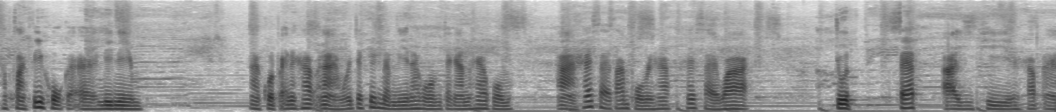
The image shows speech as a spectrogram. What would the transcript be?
คำสั่งที่6อะเอ่อ rename อ่ากดไปนะครับอ่ามันจะขึ้นแบบนี้นะครับผมจากนั้นนะครับผมอ่าให้ใส่ตามผมนะครับ ให้ใส่ว่าจุด ZIP นะครับอ่า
